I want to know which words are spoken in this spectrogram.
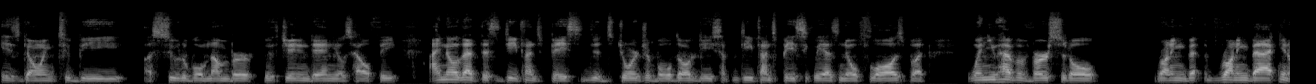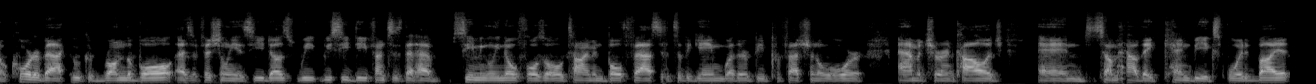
is going to be a suitable number with Jayden Daniels healthy. I know that this defense base, it's Georgia Bulldog defense basically has no flaws, but when you have a versatile running running back, you know, quarterback who could run the ball as efficiently as he does, we we see defenses that have seemingly no flaws all the time in both facets of the game, whether it be professional or amateur in college, and somehow they can be exploited by it.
